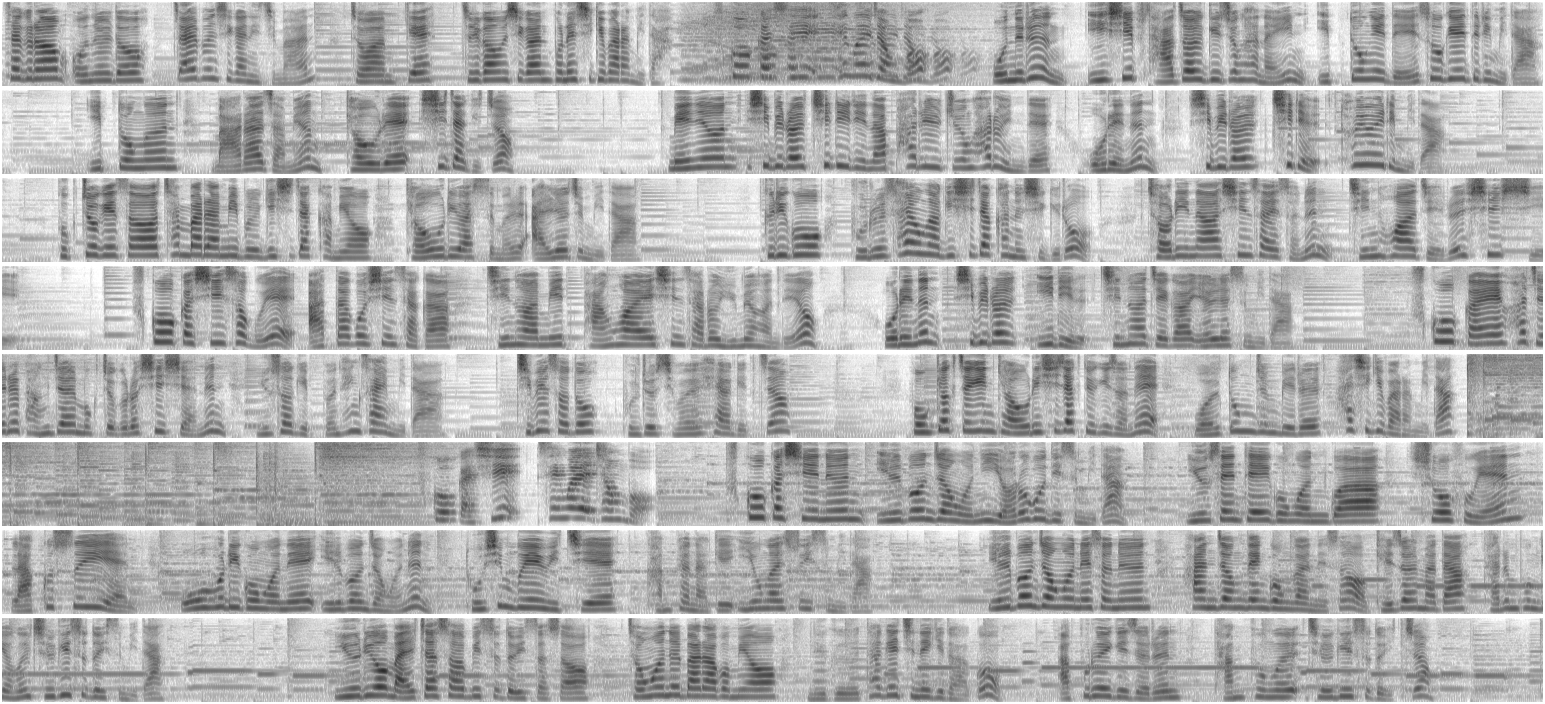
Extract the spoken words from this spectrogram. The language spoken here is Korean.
자, 그럼 오늘도 짧은 시간이지만 저와 함께 즐거운 시간 보내시기 바랍니다. 후쿠오카시 생활 정보. 오늘은 24절기 중 하나인 입동에 대해 소개해 드립니다. 입동은 말하자면 겨울의 시작이죠. 매년 11월 7일이나 8일 중 하루인데 올해는 11월 7일 토요일입니다. 북쪽에서 찬바람이 불기 시작하며 겨울이 왔음을 알려줍니다. 그리고 불을 사용하기 시작하는 시기로 절이나 신사에서는 진화제를 실시. 후쿠오카시 서구의 아타고 신사가 진화 및 방화의 신사로 유명한데요. 올해는 11월 1일 진화제가 열렸습니다. 후쿠오카의 화재를 방지할 목적으로 실시하는 유서 깊은 행사입니다. 집에서도 불조심을 해야겠죠? 본격적인 겨울이 시작되기 전에 월동 준비를 하시기 바랍니다. 후쿠오카시 생활 정보. 후쿠오카시에는 일본 정원이 여러 곳 있습니다. 유센테이 공원과 쇼후엔, 라쿠스이엔, 오호리 공원의 일본 정원은 도심부에 위치해 간편하게 이용할 수 있습니다. 일본 정원에서는 한정된 공간에서 계절마다 다른 풍경을 즐길 수도 있습니다. 유료 말차 서비스도 있어서 정원을 바라보며 느긋하게 지내기도 하고 앞으로의 계절은 단풍을 즐길 수도 있죠.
